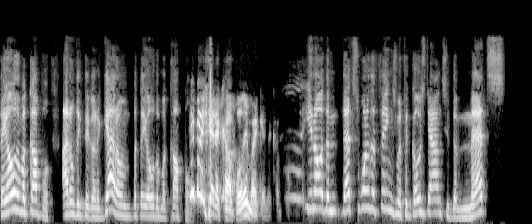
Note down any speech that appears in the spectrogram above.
They owe them a couple. I don't think they're going to get them, but they owe them a couple. They might get a couple. They might get a couple. You know, the, that's one of the things. If it goes down to the Mets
